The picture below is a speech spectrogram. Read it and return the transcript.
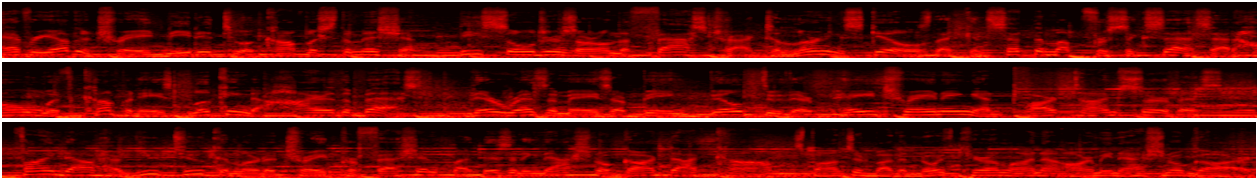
every other trade needed to accomplish the mission. These soldiers are on the fast track to learning skills that can set them up for success at home with companies looking to hire the best. Their resumes are being built through their paid training and part time service. Find out how you too can learn a trade profession by visiting NationalGuard.com. Sponsored by the North Carolina Army National Guard.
